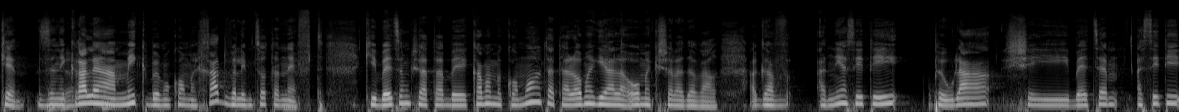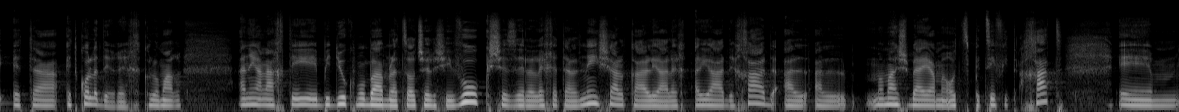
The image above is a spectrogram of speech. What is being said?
כן, זה נקרא כן. להעמיק במקום אחד ולמצוא את הנפט. כי בעצם כשאתה בכמה מקומות, אתה לא מגיע לעומק של הדבר. אגב, אני עשיתי פעולה שהיא בעצם, עשיתי את, ה, את כל הדרך. כלומר, אני הלכתי בדיוק כמו בהמלצות של שיווק, שזה ללכת על נישה, על קהל יעד אחד, על, על ממש בעיה מאוד ספציפית אחת, אמ,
